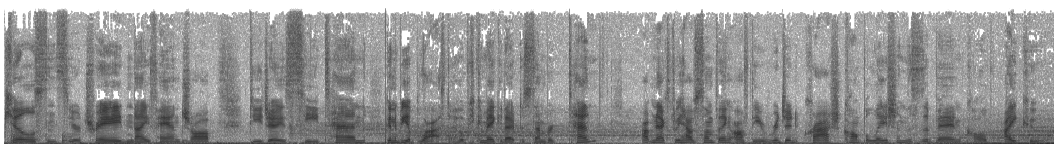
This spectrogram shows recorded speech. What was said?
Kills, Sincere Trade, Knife Hand Chop, DJ C10. It's going to be a blast. I hope you can make it out December 10th. Up next, we have something off the Rigid Crash compilation. This is a band called Aiku.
